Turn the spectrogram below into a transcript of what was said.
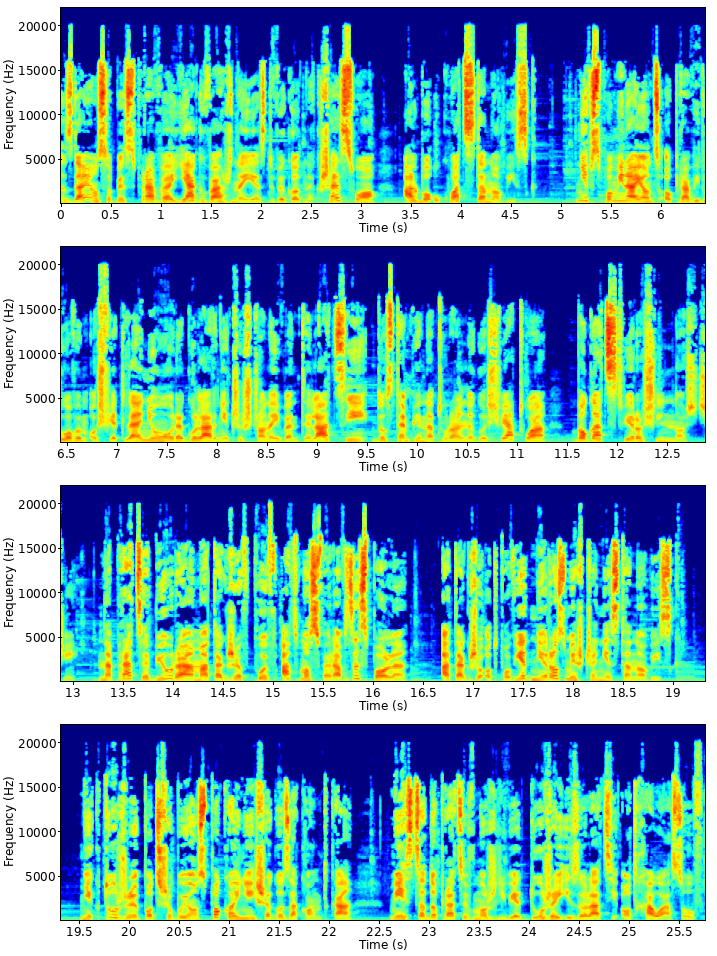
zdają sobie sprawę, jak ważne jest wygodne krzesło albo układ stanowisk. Nie wspominając o prawidłowym oświetleniu, regularnie czyszczonej wentylacji, dostępie naturalnego światła, bogactwie roślinności. Na pracę biura ma także wpływ atmosfera w zespole, a także odpowiednie rozmieszczenie stanowisk. Niektórzy potrzebują spokojniejszego zakątka, miejsca do pracy w możliwie dużej izolacji od hałasów,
